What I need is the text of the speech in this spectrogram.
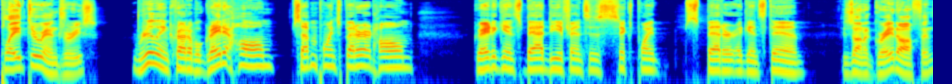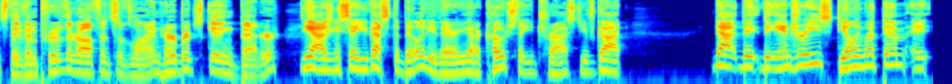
Played through injuries. really incredible. Great at home, seven points better at home. Great against bad defenses, six points better against them. He's on a great offense. They've improved their offensive line. Herbert's getting better. Yeah, I was gonna say you got stability there. You got a coach that you trust. You've got now the the injuries dealing with them. It,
